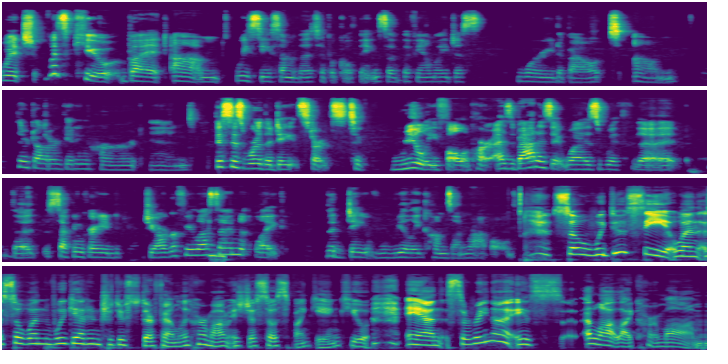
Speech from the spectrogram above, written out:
which was cute, but um, we see some of the typical things of the family just worried about um, their daughter getting hurt. And this is where the date starts to really fall apart. As bad as it was with the the second grade geography lesson, like the date really comes unraveled. So we do see when so when we get introduced to their family, her mom is just so spunky and cute, and Serena is a lot like her mom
